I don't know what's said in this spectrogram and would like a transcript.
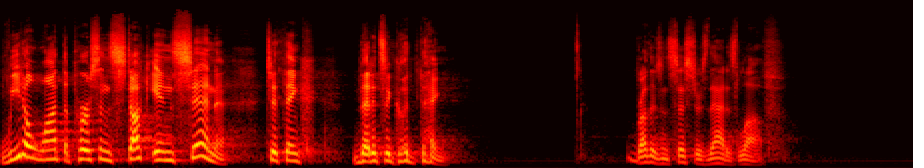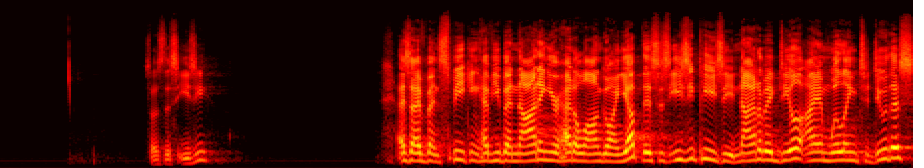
we don't want the person stuck in sin to think that it's a good thing. Brothers and sisters, that is love. So, is this easy? As I've been speaking, have you been nodding your head along, going, Yep, this is easy peasy, not a big deal. I am willing to do this.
